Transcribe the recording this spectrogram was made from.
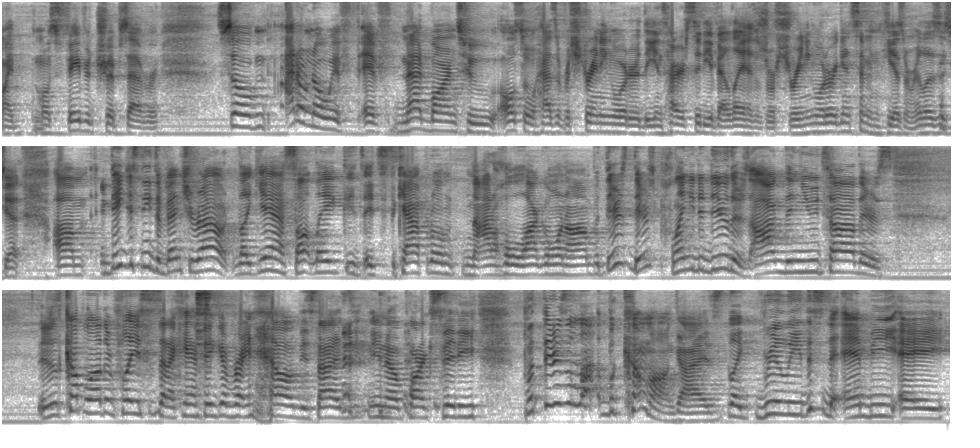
my most favorite trips ever. So I don't know if if Matt Barnes, who also has a restraining order, the entire city of LA has a restraining order against him, and he hasn't realized this yet. Um, they just need to venture out. Like, yeah, Salt Lake, it's, it's, the capital, not a whole lot going on, but there's there's plenty to do. There's Ogden, Utah. There's There's a couple other places that I can't think of right now besides, you know, Park City. But there's a lot. But come on, guys. Like, really, this is the NBA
